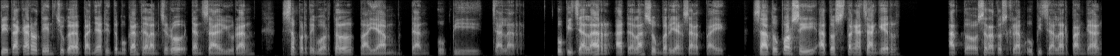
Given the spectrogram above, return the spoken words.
beta karotin juga banyak ditemukan dalam jeruk dan sayuran seperti wortel, bayam, dan ubi jalar. Ubi jalar adalah sumber yang sangat baik. Satu porsi atau setengah cangkir atau 100 gram ubi jalar panggang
